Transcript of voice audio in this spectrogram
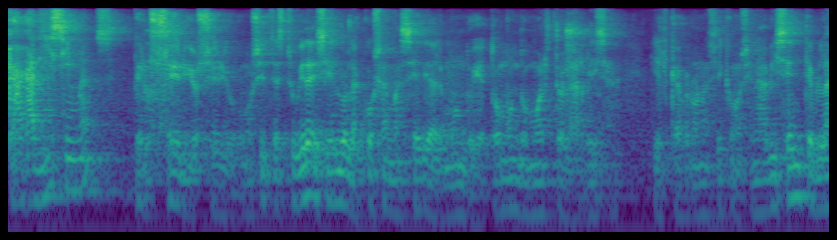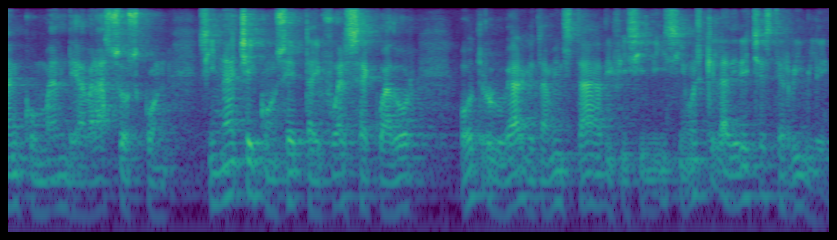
cagadísimas, pero serio, serio, como si te estuviera diciendo la cosa más seria del mundo y a todo mundo muerto de la risa. Y el cabrón así como si nada. Vicente Blanco mande abrazos con sin H y con Z y Fuerza Ecuador otro lugar que también está dificilísimo. Es que la derecha es terrible.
